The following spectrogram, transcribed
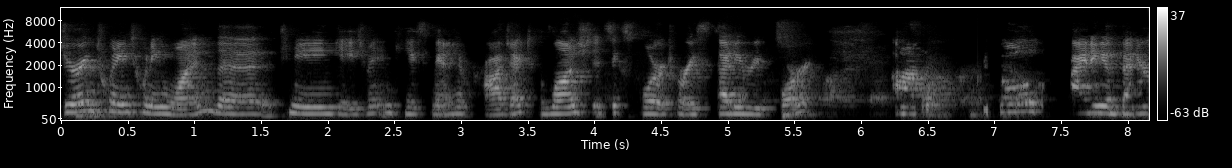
during 2021, the Community Engagement and Case Management Project launched its exploratory study report, um, providing a better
